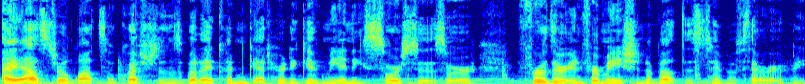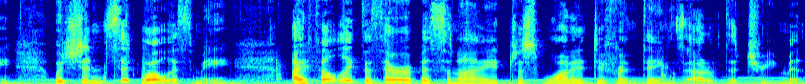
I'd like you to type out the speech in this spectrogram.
I asked her lots of questions, but I couldn't get her to give me any sources or further information about this type of therapy, which didn't sit well with me. I felt like the therapist and I just wanted different things out of the treatment.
